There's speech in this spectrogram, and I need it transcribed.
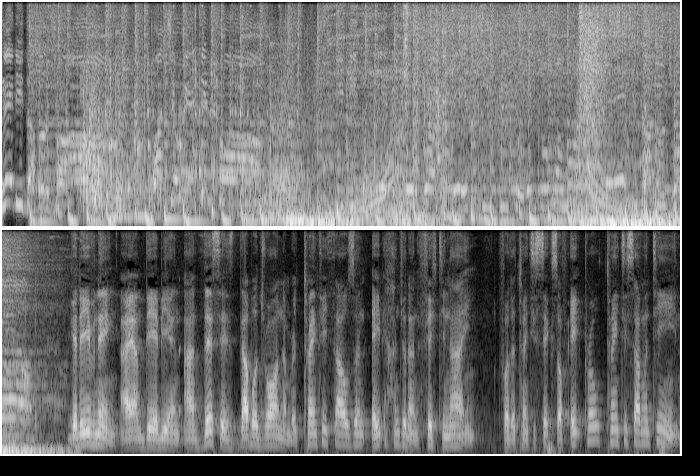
Play the double draw. What you waiting for? Good evening, I am Debian, and this is double draw number 20,859 for the 26th of April 2017.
